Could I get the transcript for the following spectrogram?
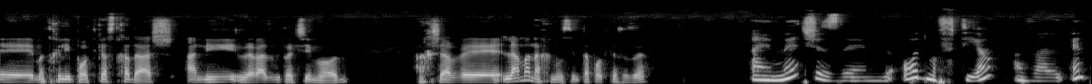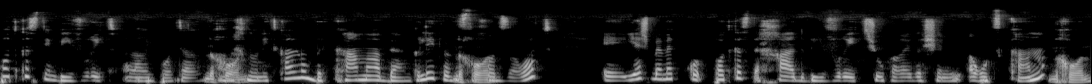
אה, מתחילים פודקאסט חדש אני ורז מתרגשים מאוד. עכשיו אה, למה אנחנו עושים את הפודקאסט הזה? האמת שזה מאוד מפתיע אבל אין פודקאסטים בעברית על הארי פוטר. נכון. אנחנו נתקלנו בכמה באנגלית ובשפות נכון. זרות. אה, יש באמת פודקאסט אחד בעברית שהוא כרגע של ערוץ כאן נכון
